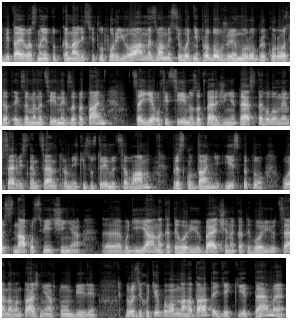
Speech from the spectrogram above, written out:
Вітаю вас на YouTube каналі Світлофор.ua. Ми з вами сьогодні продовжуємо рубрику розгляд екзаменаційних запитань. Це є офіційно затверджені тести головним сервісним центром, які зустрінуться вам при складанні іспиту ось на посвідчення е, водія на категорію Б чи на категорію С на вантажні автомобілі. Друзі, хотів би вам нагадати, які теми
